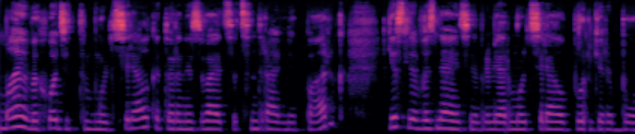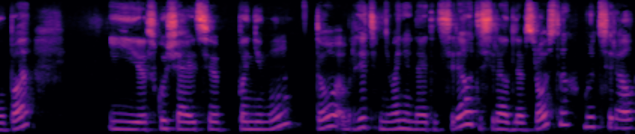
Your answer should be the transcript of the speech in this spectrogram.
мая выходит мультсериал, который называется «Центральный парк». Если вы знаете, например, мультсериал «Бургеры Боба» и скучаете по нему, то обратите внимание на этот сериал. Это сериал для взрослых, мультсериал,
